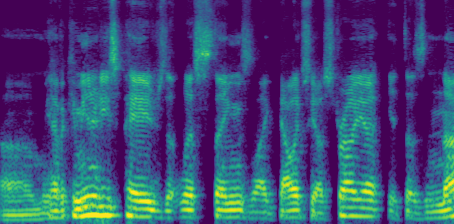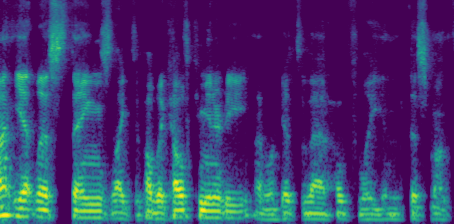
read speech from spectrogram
Um, we have a communities page that lists things like Galaxy Australia. It does not yet list things like the public health community. I will get to that hopefully in this month.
